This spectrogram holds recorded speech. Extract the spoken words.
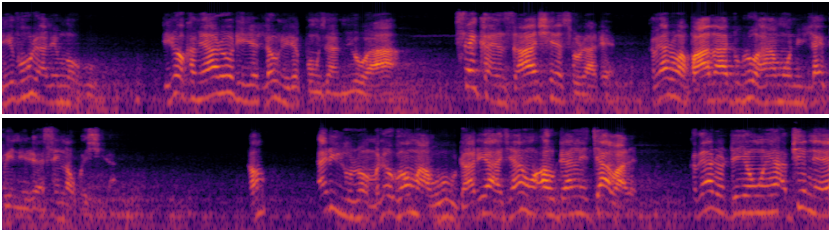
နေဘူးတာလည်းမဟုတ်ဘူး ဒီတော့ခမားတို့ဒီရဲ့လုံနေတဲ့ပုံစံမျိုးကစိတ်ခံစားချက်ဆိုတာတဲ့ခမားတို့ကဘာသာတူလို့ဟာမိုနီလိုက်ပေးနေတဲ့အဆင့်လောက်ပဲရှိတာနော်အဲ့ဒီလိုတော့မလောက်ကောင်းပါဘူးဒါတွေကအချမ်းအောင်အောက်တန်းလေးကြပါတယ်ခမားတို့တရားဝင်အဖြစ်နဲ့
